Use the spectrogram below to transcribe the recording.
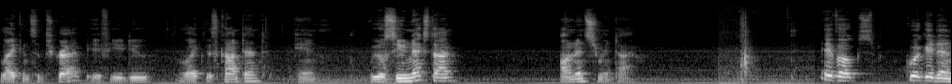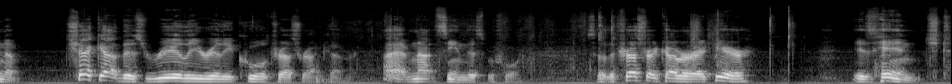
like and subscribe if you do like this content and we will see you next time on Instrument Time. Hey folks, quick addendum. Check out this really really cool truss rod cover. I have not seen this before. So the truss rod cover right here is hinged.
